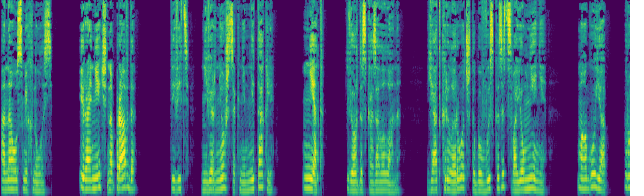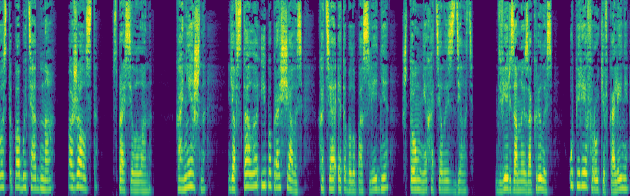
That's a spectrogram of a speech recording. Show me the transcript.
она усмехнулась. «Иронично, правда? Ты ведь не вернешься к ним, не так ли?» «Нет», — твердо сказала Лана. Я открыла рот, чтобы высказать свое мнение. «Могу я просто побыть одна? Пожалуйста», — спросила Лана. «Конечно». Я встала и попрощалась, хотя это было последнее, что мне хотелось сделать. Дверь за мной закрылась. Уперев руки в колени,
